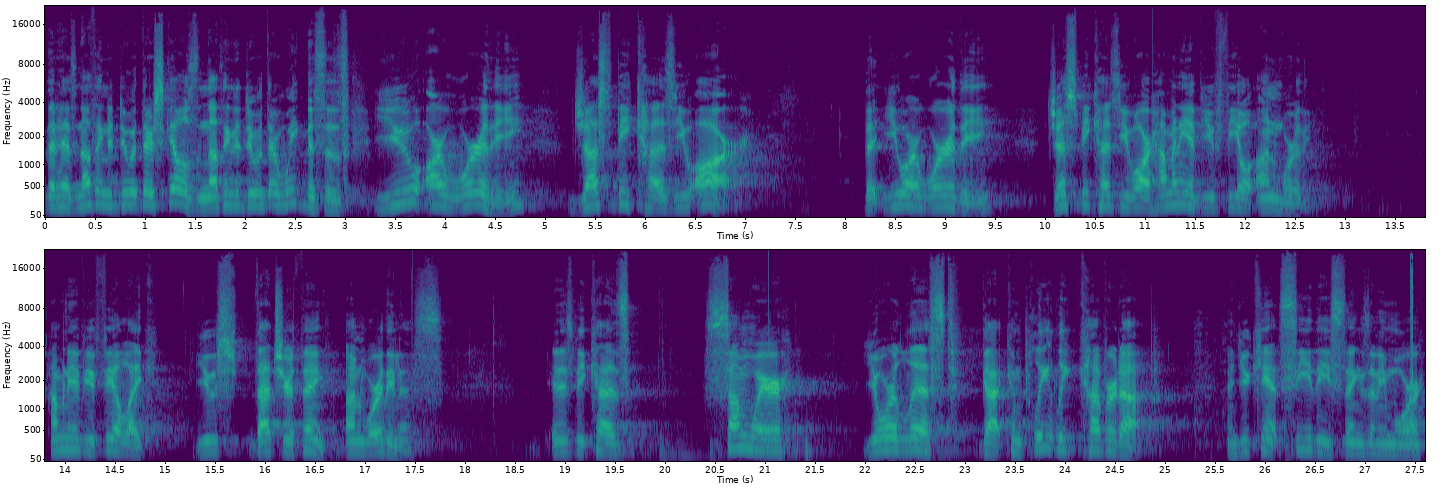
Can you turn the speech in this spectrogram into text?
that has nothing to do with their skills, nothing to do with their weaknesses. You are worthy just because you are. That you are worthy just because you are. How many of you feel unworthy? How many of you feel like you that's your thing, unworthiness? It is because somewhere your list got completely covered up and you can't see these things anymore.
